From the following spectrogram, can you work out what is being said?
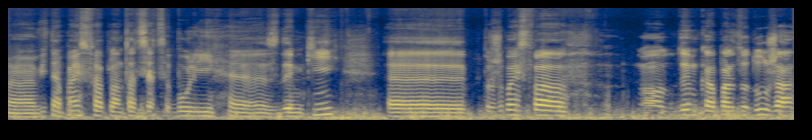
E, Witam Państwa, plantacja cebuli e, z dymki. E, Proszę Państwa, no, dymka bardzo duża,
